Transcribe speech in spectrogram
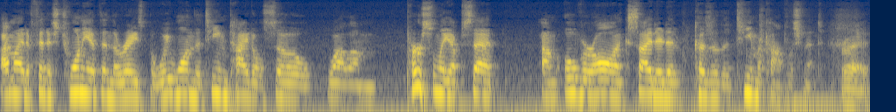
I might have finished 20th in the race, but we won the team title. So while I'm personally upset, I'm overall excited because of the team accomplishment. Right.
